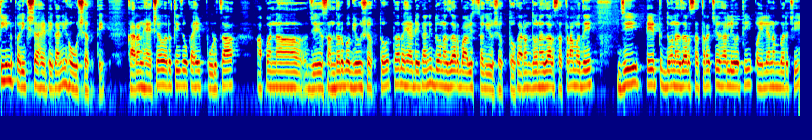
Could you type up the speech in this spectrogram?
तीन परीक्षा ह्या ठिकाणी होऊ शकते. कारण ह्याच्यावरती जो काही पुढचा आपण जे संदर्भ घेऊ शकतो तर ह्या ठिकाणी दोन हजार बावीसचा घेऊ शकतो. कारण दोन हजार सतरामध्ये जी टेट दोन हजार सतराची झाली होती पहिल्या नंबरची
